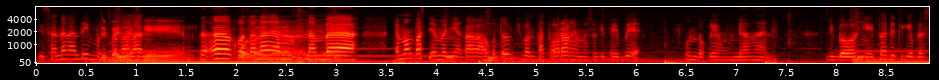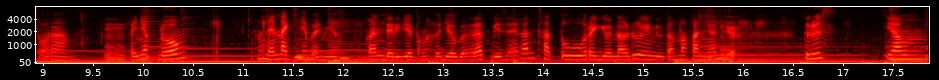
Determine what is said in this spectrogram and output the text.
di sana nanti bakalan. Heeh, kuotanya Kuotanya, nam- nambah. Emang pas zamannya kakak aku tuh cuma empat orang yang masuk ITB untuk yang undangan. Di bawahnya itu ada 13 orang. Mm. Banyak dong. Maksudnya naiknya banyak. Kan dari Jawa Tengah ke Jawa Barat biasanya kan satu regional dulu yang diutamakan kan. Iya. Terus yang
